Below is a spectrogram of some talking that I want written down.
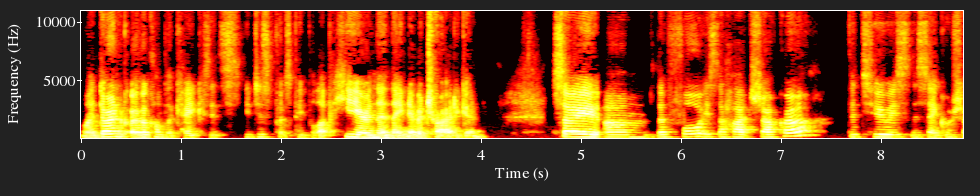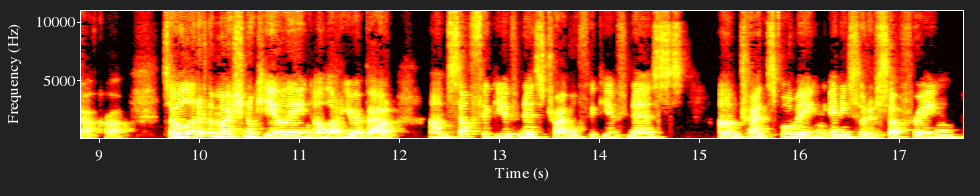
Like don't overcomplicate because it's it just puts people up here and then they never try it again. So um, the four is the heart chakra, the two is the sacral chakra. So a lot of emotional healing, a lot here about um, self forgiveness, tribal forgiveness, um, transforming any sort of suffering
